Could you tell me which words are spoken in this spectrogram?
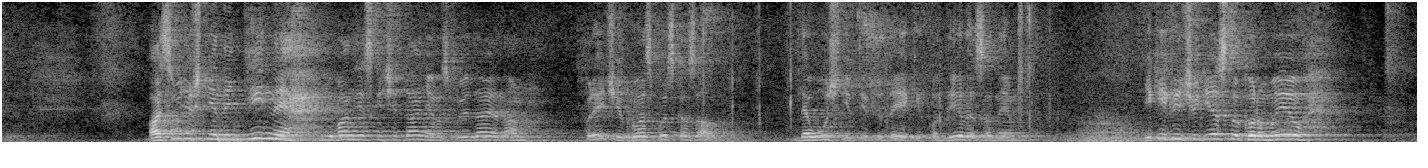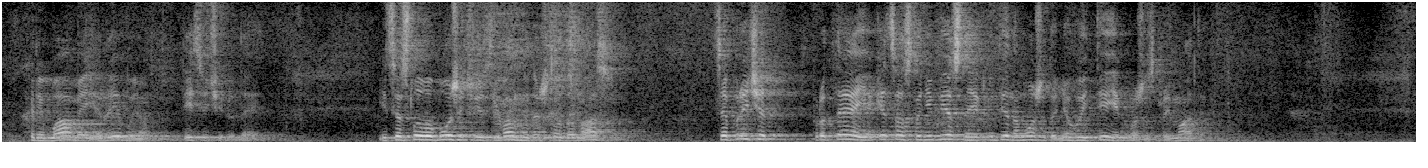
А сьогоднішнє недільне євангельське читання розповідає нам притчу, яку Господь сказав для учнів, тих людей, які ходили за ним, яких він чудесно кормив хлібами і рибою тисячі людей. І це Слово Боже через Євангеліє дійшло до нас. Це притча про те, яке царство небесне, як людина може до нього йти, як може сприймати.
